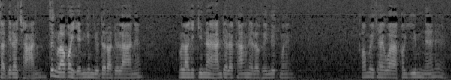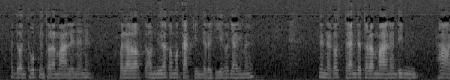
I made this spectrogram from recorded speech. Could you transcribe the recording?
สัตว์เดรัจฉาน ซึ่งเราก็เห็นกันอยู่ตลอดเวลาเนี่ยเวลาจะกินอาหารแต่ละครั้งเนี่ยเราเคยนึกไหมเขาไม่ใช่ว่าเขายิ้มนะเนี่ยเขาโดนทุบอย่างทรมานเลยนะเนี่ย เวลาเราเอาเนื้อเขามากัดกินแต่ละทีเขาใจไหมนั่นแหละเขาแทนจะทรมานเนี่ยดิ้นพลาด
